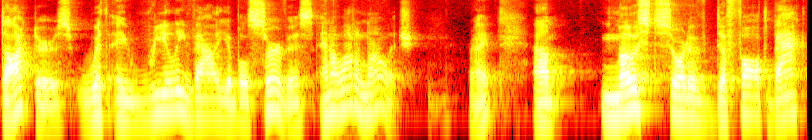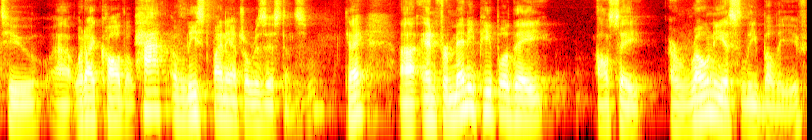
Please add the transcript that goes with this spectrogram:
doctors with a really valuable service and a lot of knowledge, right? Um, most sort of default back to uh, what I call the path of least financial resistance, okay? Uh, and for many people, they, I'll say, erroneously believe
